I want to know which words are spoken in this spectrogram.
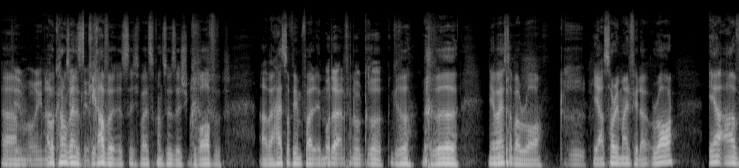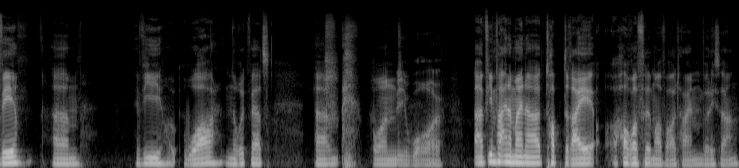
Okay, im Ähm, Original. aber kann auch sein, dass es. Grave ist, ich weiß Französisch, Grave. aber er heißt auf jeden Fall im Oder einfach nur Gr. Gr. Gr. Nee, aber er heißt aber Raw. Ja, sorry, mein Fehler. Raw, R-A-W, ähm, wie War, nur rückwärts. Ähm, und Wie War. auf jeden Fall einer meiner Top 3 Horrorfilme of all time, würde ich sagen.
